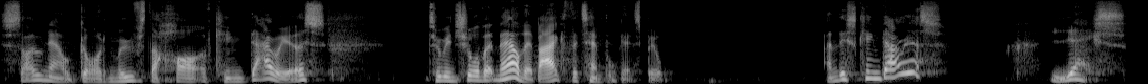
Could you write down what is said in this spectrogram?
so now God moves the heart of King Darius to ensure that now they're back, the temple gets built. And this King Darius? Yes,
